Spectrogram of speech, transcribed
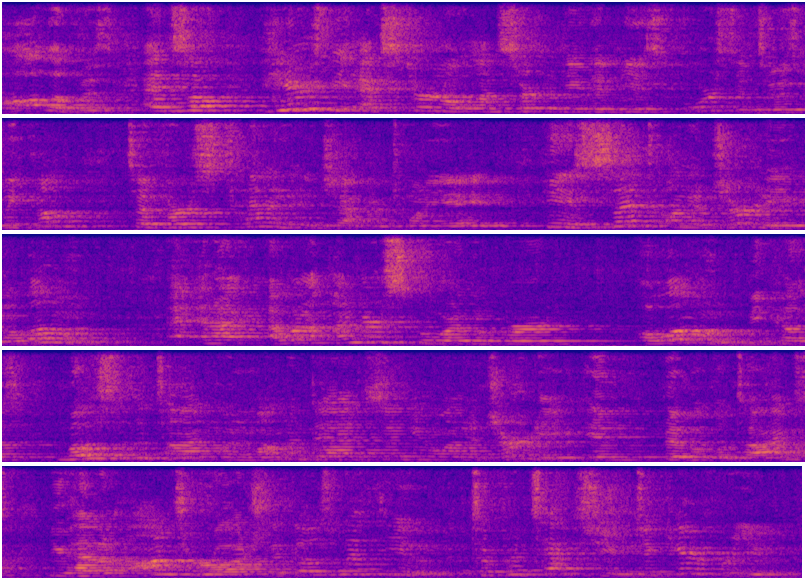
all of this. And so here's the external uncertainty that he is forced into. As we come to verse 10 in chapter 28, he is sent on a journey alone. And I, I want to underscore the word alone because most of the time when mom and dad send you on a journey in biblical times, you have an entourage that goes with you to protect you, to care for you.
